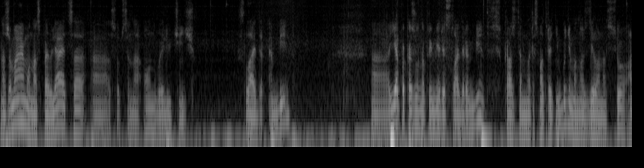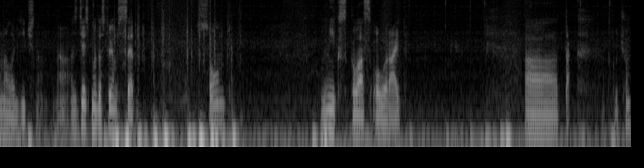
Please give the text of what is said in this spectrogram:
Нажимаем, у нас появляется, а, собственно, on value change. Слайдер ambient. А, я покажу на примере слайдера Ambient. Каждое мы рассматривать не будем, оно сделано все аналогично. А, здесь мы достаем set sound mix class override. Так, откручу.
